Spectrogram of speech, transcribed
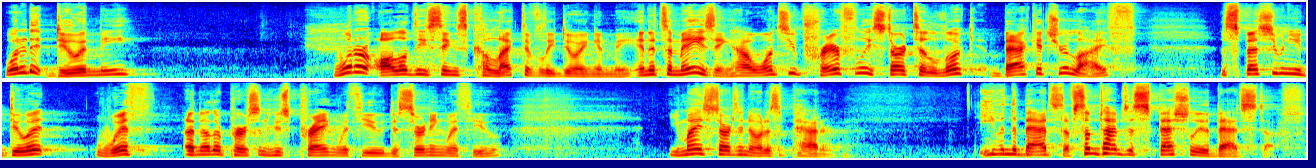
What did it do in me? What are all of these things collectively doing in me? And it's amazing how once you prayerfully start to look back at your life, especially when you do it with another person who's praying with you, discerning with you, you might start to notice a pattern. Even the bad stuff, sometimes especially the bad stuff.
